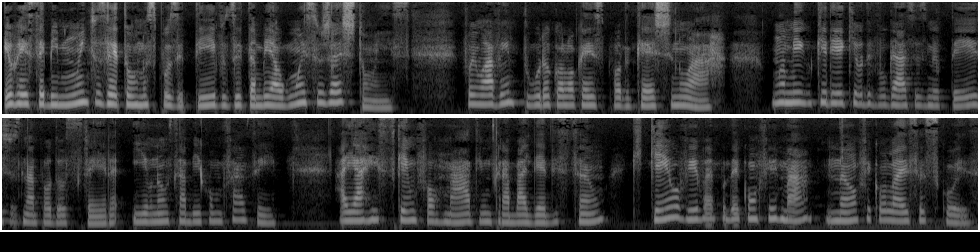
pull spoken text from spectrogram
eu recebi muitos retornos positivos e também algumas sugestões. Foi uma aventura colocar esse podcast no ar. Um amigo queria que eu divulgasse os meus textos na Podosfera e eu não sabia como fazer. Aí arrisquei um formato e um trabalho de edição que quem ouvir vai poder confirmar, não ficou lá essas coisas.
